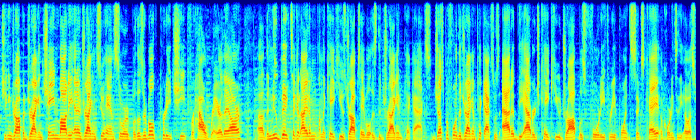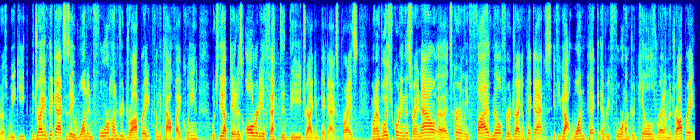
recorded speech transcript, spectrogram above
She can drop a Dragon Chain Body and a Dragon Two-Hand Sword, but those are both pretty cheap for how rare they are. Uh, the new big ticket item on the KQ's drop table is the Dragon Pickaxe. Just before the Dragon Pickaxe was added, the average KQ drop was 43.6k, according to the OSRS wiki. The Dragon Pickaxe is a 1 in 400 drop rate from the Kalphite Queen, which the update has already affected the Dragon Pickaxe price. When I'm voice recording this right now, uh, it's currently 5 mil for a Dragon Pickaxe. If you got one pick every 400 kills right on the drop rate,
